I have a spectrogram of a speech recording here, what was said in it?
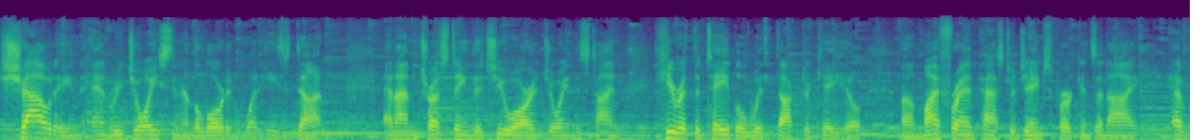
shouting and rejoicing in the Lord and what He's done. And I'm trusting that you are enjoying this time here at the table with Dr. Cahill. Uh, my friend, Pastor James Perkins, and I have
